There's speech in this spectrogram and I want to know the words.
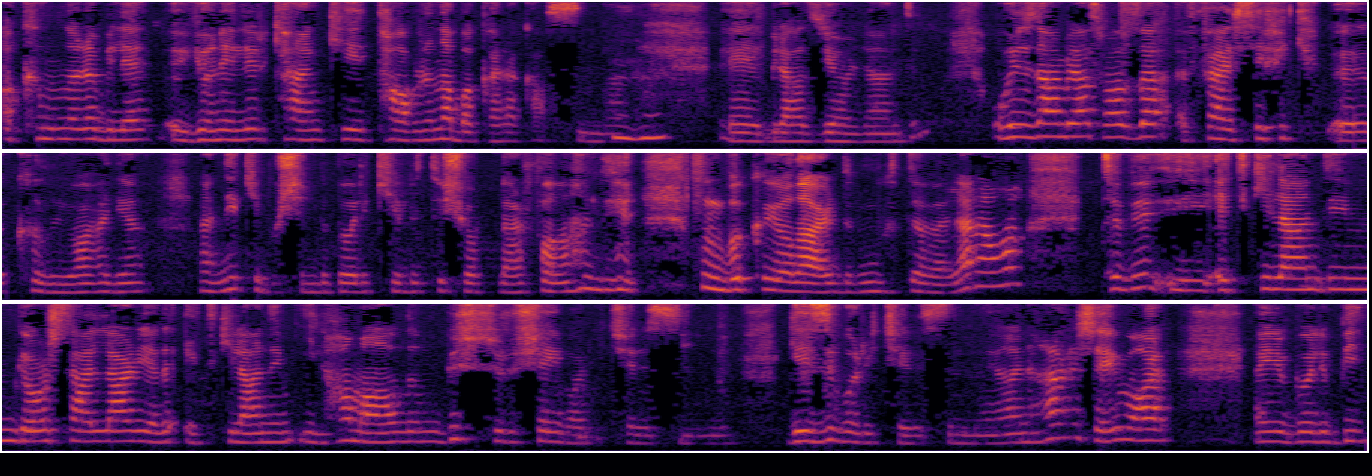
akımlara bile e, yönelirken ki tavrına bakarak aslında Hı hı. e, biraz yönlendim. O yüzden biraz fazla felsefik e, kalıyor. Hani yani ne ki bu şimdi böyle kirli tişörtler falan diye bakıyorlardır muhtemelen ama tabii e, etkilendiğim görseller ya da etkilendiğim, ilham aldığım bir sürü şey var içerisinde. Gezi var içerisinde. Yani her şey var. Hani böyle bir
